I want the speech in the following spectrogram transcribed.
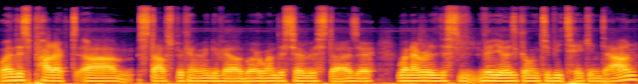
when this product um, stops becoming available or when the service does or whenever this video is going to be taken down.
